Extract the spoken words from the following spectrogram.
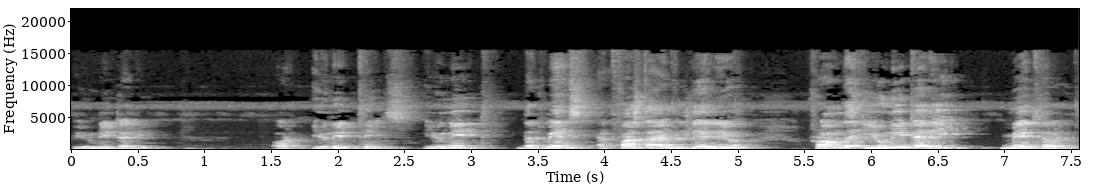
unitary or unit things. Unit that means at first I will tell you from the unitary method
